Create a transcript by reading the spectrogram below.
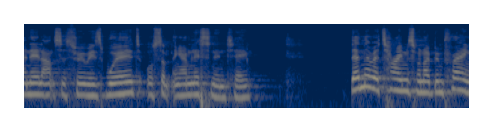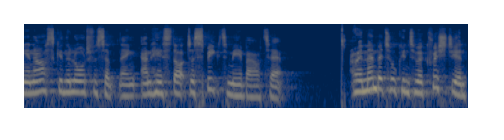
and he'll answer through his word or something I'm listening to. Then there are times when I've been praying and asking the Lord for something and he'll start to speak to me about it. I remember talking to a Christian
